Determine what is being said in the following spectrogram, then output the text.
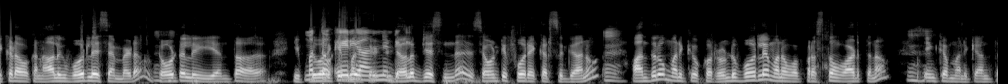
ఇక్కడ ఒక నాలుగు బోర్లు వేసాం మేడం టోటల్ ఎంత ఇప్పటి మొత్తం వరకు. డెవలప్ చేసింది సెవెంటీ ఫోర్ ఎకర్స్ గాను. అందులో మనకి ఒక రెండు బోర్లే మనం ప్రస్తుతం వాడుతున్నాం. ఇంకా మనకి అంత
